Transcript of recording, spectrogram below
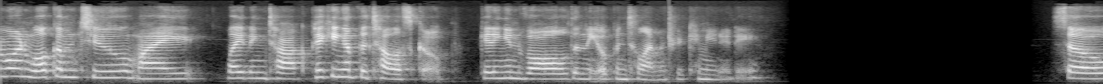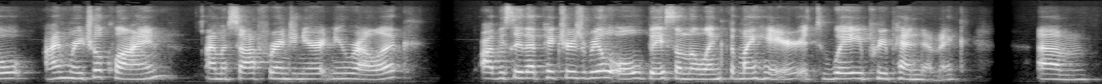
everyone. Welcome to my lightning talk, Picking Up the Telescope, Getting Involved in the Open Telemetry Community. So, I'm Rachel Klein. I'm a software engineer at New Relic. Obviously, that picture is real old based on the length of my hair. It's way pre pandemic. Um,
